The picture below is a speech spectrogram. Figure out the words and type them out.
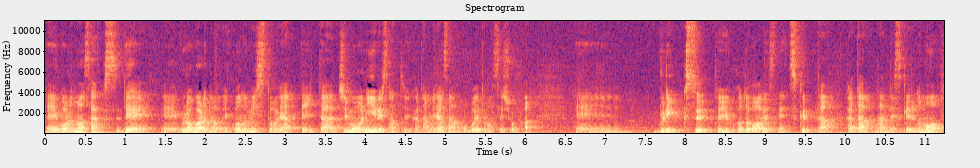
えーゴールドマン・サックスで、えーグローバルのエコノミストをやっていたジム・オニールさんという方皆さん覚えてますでしょうか、えーブリックスという言葉をですね作った方なんですけれども、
